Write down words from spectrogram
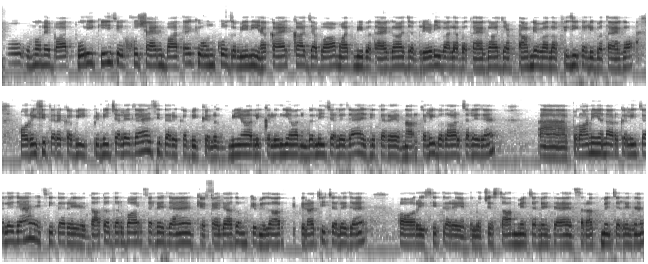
तो उन्होंने बात पूरी की, ये खुश आयन बात है कि उनको ज़मीनी हकायक का जब आम आदमी बताएगा, जब रेडी वाला बताएगा, जब टांगे वाला फिजिकली बताएगा, और इसी तरह कभी पिंडी चले जाएँ, इसी तरह कभी मियाँ अली कलूरिया गली चले जाएँ, इसी तरह नारकली बाज़ार चले जाएँ पुरानी अनारकली चले जाएँ इसी तरह दाता दरबार चले जाएँ कि कैद आदम के मज़ार कराची चले जाएँ और इसी तरह बलूचिस्तान में चले जाएँ सरहद में चले जाएँ।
